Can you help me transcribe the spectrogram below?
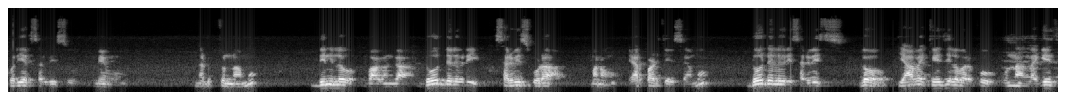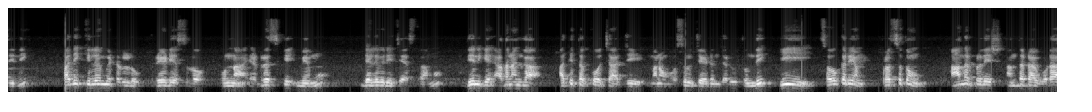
కొరియర్ సర్వీసు మేము నడుపుతున్నాము. దీనిలో భాగంగా డోర్ డెలివరీ సర్వీస్ కూడా మనం ఏర్పాటు చేశాము. డోర్ డెలివరీ సర్వీస్లో యాభై కేజీల వరకు ఉన్న లగేజీని పది కిలోమీటర్లు రేడియస్లో ఉన్న అడ్రస్కి మేము డెలివరీ చేస్తాము. దీనికి అదనంగా అతి తక్కువ ఛార్జీ మనం వసూలు చేయడం జరుగుతుంది. ఈ సౌకర్యం ప్రస్తుతం ఆంధ్రప్రదేశ్ అంతటా కూడా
